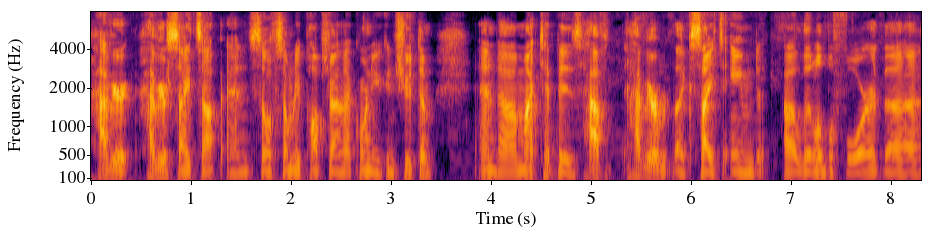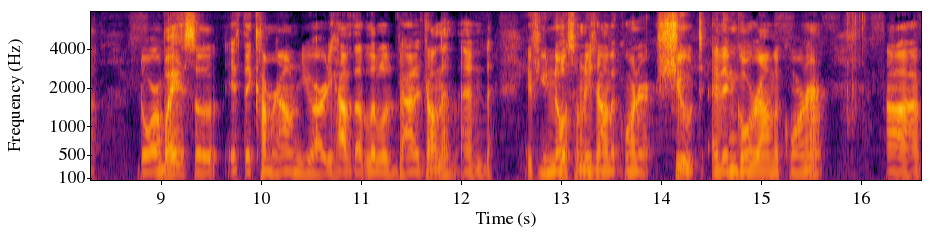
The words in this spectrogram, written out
have your have your sights up. And so if somebody pops around that corner, you can shoot them. And uh, my tip is have have your like sights aimed a little before the doorway. So if they come around, you already have that little advantage on them. And if you know somebody's around the corner, shoot and then go around the corner. Uh,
